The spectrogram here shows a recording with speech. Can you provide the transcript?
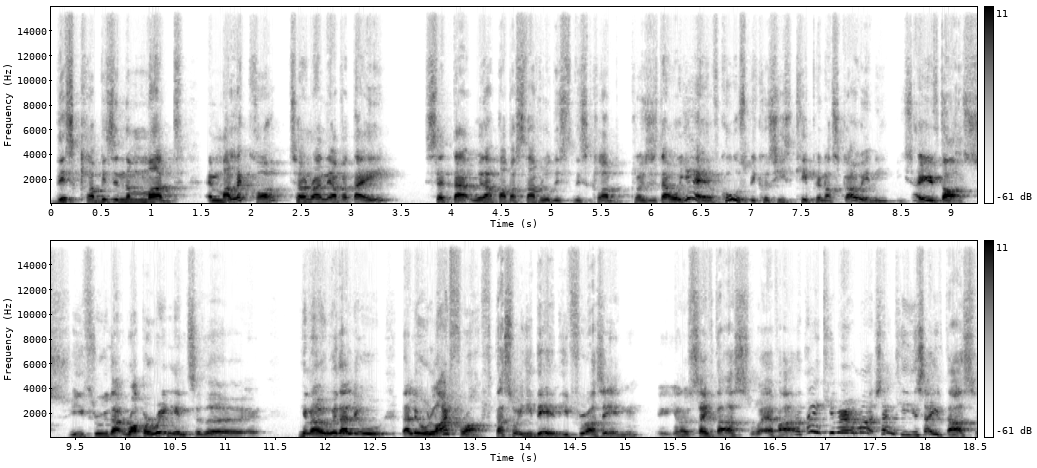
This club is in the mud. And Maleko turned around the other day, said that without Baba Stavro, this, this club closes down. Well, yeah, of course, because he's keeping us going. He, he saved us. He threw that rubber ring into the, you know, with that little that little life raft. That's what he did. He threw us in, you know, saved us, whatever. Thank you very much. Thank you. You saved us.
